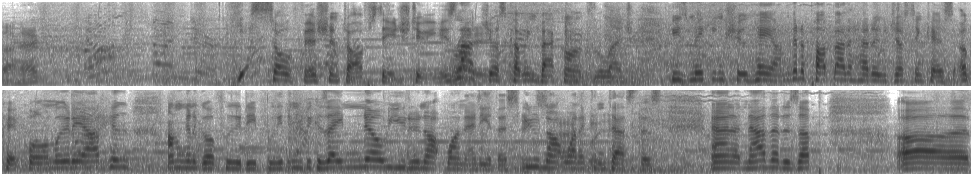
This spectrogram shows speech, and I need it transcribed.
The heck? He's so efficient off stage too. He's not just coming back onto the ledge. He's making sure, hey, I'm gonna pop out ahead of you just in case. Okay, cool. I'm gonna get out here. I'm gonna go for the deep breathing because I know you do not want any of this. You do not want to contest this. And now that is up, uh,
